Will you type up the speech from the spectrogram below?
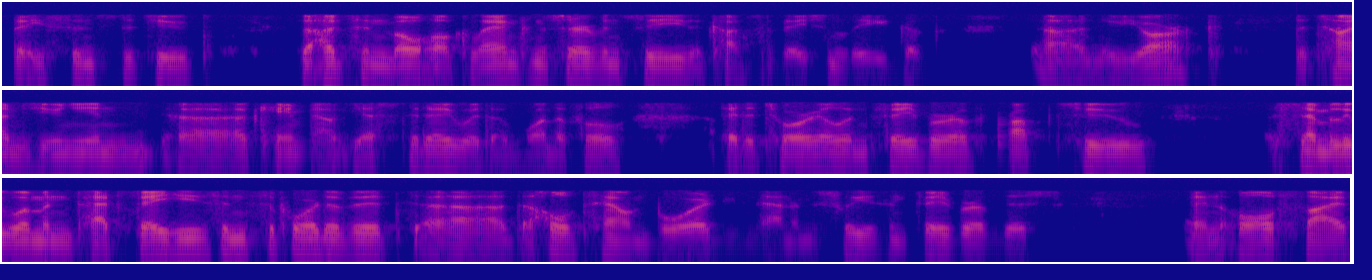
Space Institute, the Hudson Mohawk Land Conservancy, the Conservation League of uh, New York. The Times Union uh, came out yesterday with a wonderful editorial in favor of Prop 2. Assemblywoman Pat Fahy's in support of it. Uh, the whole town board unanimously is in favor of this, and all five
